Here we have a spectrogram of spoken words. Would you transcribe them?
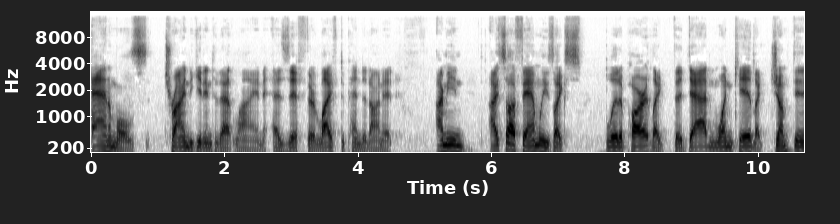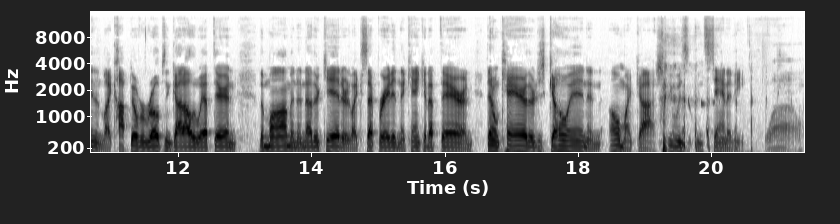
animals trying to get into that line as if their life depended on it. I mean, I saw families like split apart, like the dad and one kid like jumped in and like hopped over ropes and got all the way up there, and the mom and another kid are like separated and they can't get up there and they don't care, they're just going, and oh my gosh, it was insanity Wow.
